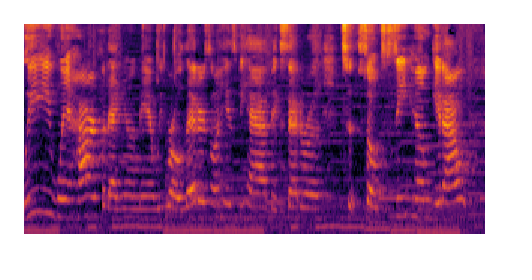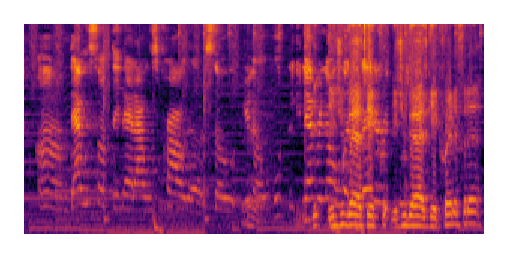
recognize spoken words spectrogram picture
we went hard for that young man. We wrote letters on his behalf, etc. To, so to see him get out, um, that was something that I was proud of. So you know, who, you never Did, know. did you guys get? letter cre- is Did you guys get credit for that?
